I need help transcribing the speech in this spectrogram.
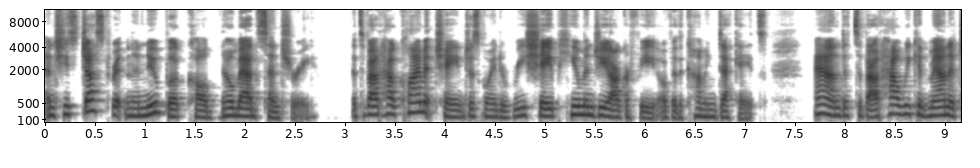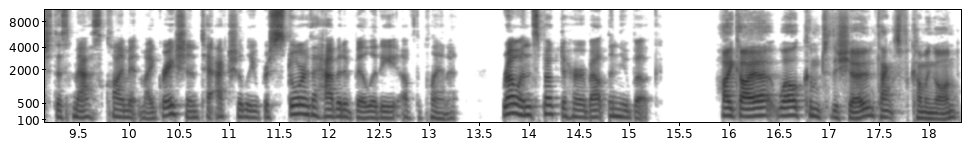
And she's just written a new book called Nomad Century. It's about how climate change is going to reshape human geography over the coming decades and it's about how we can manage this mass climate migration to actually restore the habitability of the planet. Rowan spoke to her about the new book. Hi, Gaia. Welcome to the show. Thanks for coming on.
